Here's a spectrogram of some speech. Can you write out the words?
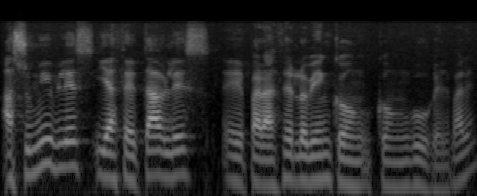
asumibles y aceptables eh, para hacerlo bien con, Google, ¿vale?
